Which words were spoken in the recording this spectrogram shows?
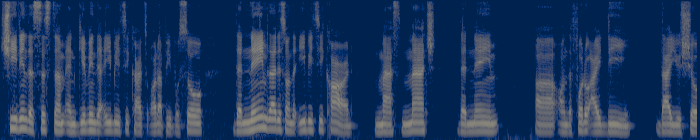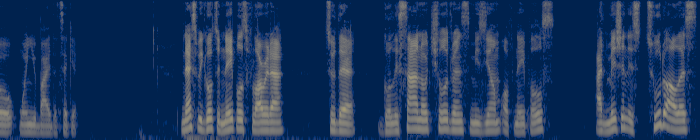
cheating the system and giving their EBT card to other people. So the name that is on the EBT card must match the name uh, on the photo ID that you show when you buy the ticket. Next, we go to Naples, Florida, to the Golisano Children's Museum of Naples. Admission is $2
